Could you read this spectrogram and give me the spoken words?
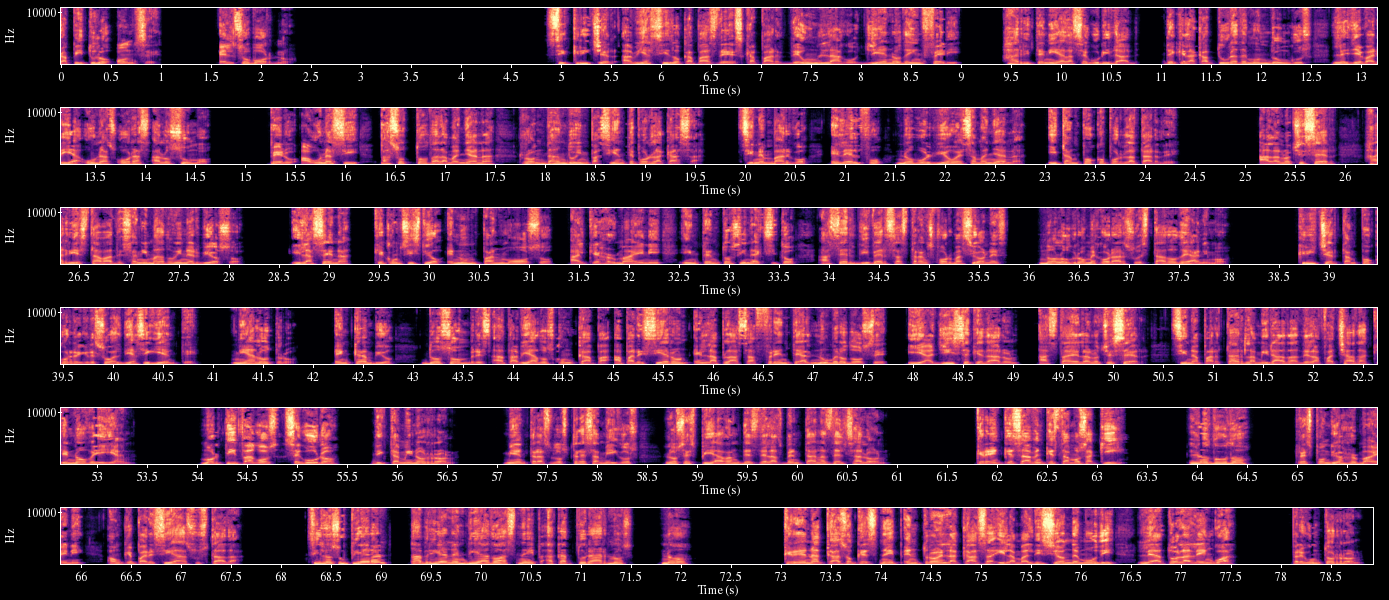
Capítulo 11. El soborno. Si Creature había sido capaz de escapar de un lago lleno de inferi, Harry tenía la seguridad de que la captura de Mundungus le llevaría unas horas a lo sumo, pero aún así pasó toda la mañana rondando impaciente por la casa. Sin embargo, el elfo no volvió esa mañana, y tampoco por la tarde. Al anochecer, Harry estaba desanimado y nervioso, y la cena que consistió en un pan mohoso al que Hermione intentó sin éxito hacer diversas transformaciones, no logró mejorar su estado de ánimo. Creature tampoco regresó al día siguiente, ni al otro. En cambio, dos hombres ataviados con capa aparecieron en la plaza frente al número 12 y allí se quedaron hasta el anochecer, sin apartar la mirada de la fachada que no veían. Mortífagos, seguro, dictaminó Ron mientras los tres amigos los espiaban desde las ventanas del salón. ¿Creen que saben que estamos aquí? Lo dudo, respondió Hermione, aunque parecía asustada. Si lo supieran, habrían enviado a Snape a capturarnos, ¿no? ¿Creen acaso que Snape entró en la casa y la maldición de Moody le ató la lengua? preguntó Ron.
